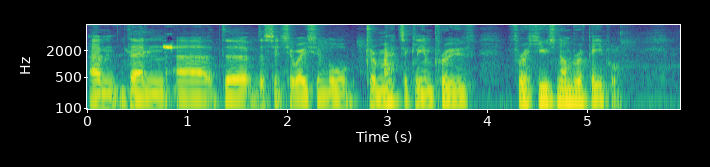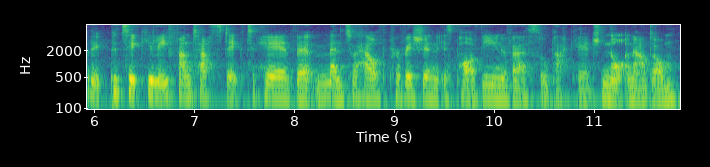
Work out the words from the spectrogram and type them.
um, then uh, the the situation will dramatically improve for a huge number of people. I think particularly fantastic to hear that mental health provision is part of the universal package, not an add-on.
